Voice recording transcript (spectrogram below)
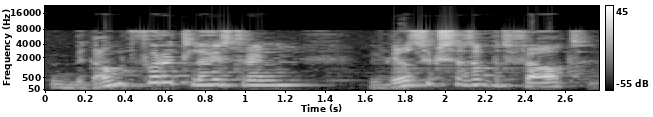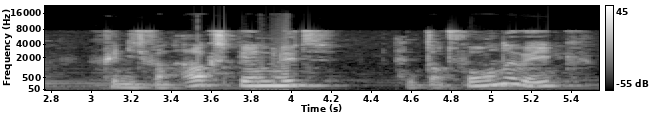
Bedankt voor het luisteren, veel succes op het veld, geniet van elk speelminuut en tot volgende week.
